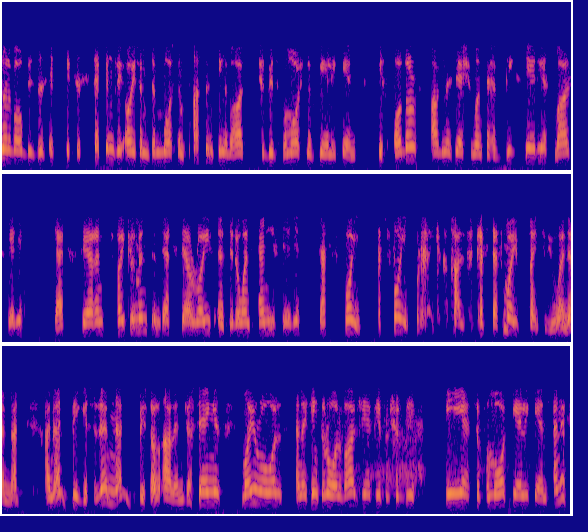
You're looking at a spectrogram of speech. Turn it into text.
none of our business. It's, it's a secondary item. The most important thing of all should be the promotion of Gaelic games. If other organisations want to have big stadia, small stadia, that's their entitlement and that's their right. And if they don't want any stadia, that's fine. That's fine. that's, that's my point of view. And I'm not, I'm not bigoted. I'm not bitter. All I'm just saying is my role, and I think the role of all GA people should be A, to promote Gaelic games. And it's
